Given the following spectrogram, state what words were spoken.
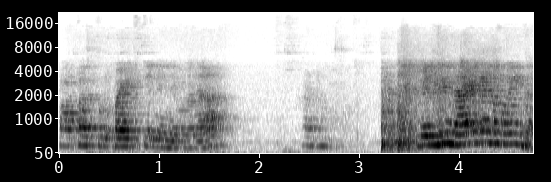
పాప ఇప్పుడు బయటికి వెళ్ళింది కదా వెళ్ళిందా? ఎక్కడైనా పోయిందా?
